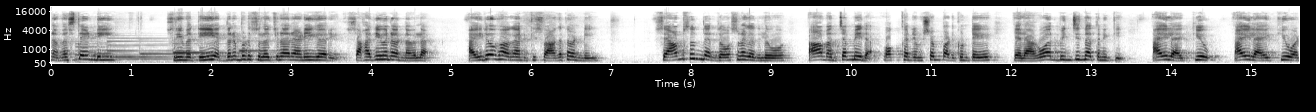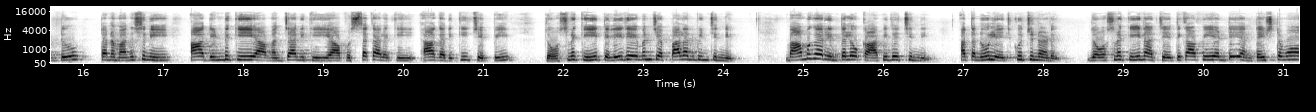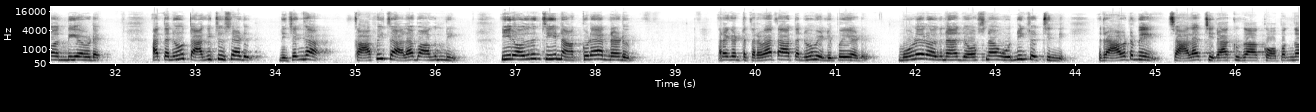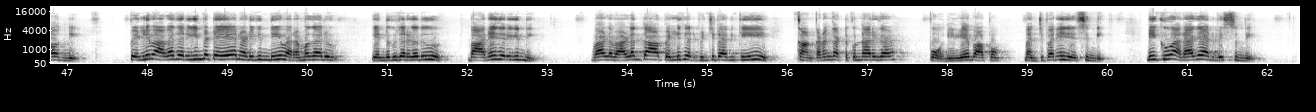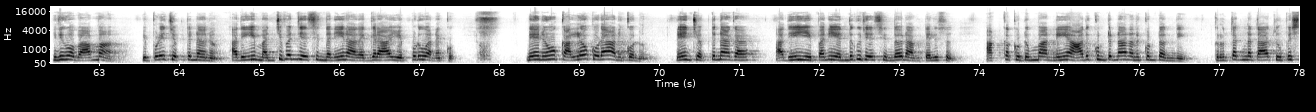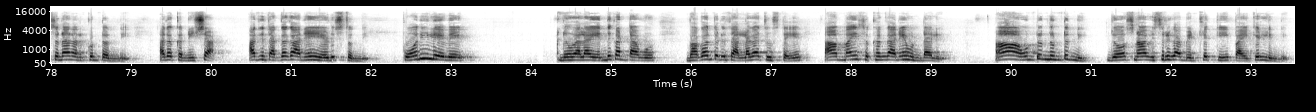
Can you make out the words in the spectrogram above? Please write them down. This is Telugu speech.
నమస్తే అండి. శ్రీమతి ఎద్దనపుడు సులోచన రాణి గారి సహజీవన నవల ఐదో భాగానికి స్వాగతం అండి. శ్యామసుందర్ దోసన గదిలో ఆ మంచం మీద ఒక్క నిమిషం పడుకుంటే ఎలాగో అనిపించింది అతనికి. I like you I like you అంటూ తన మనసుని ఆ దిండుకి ఆ మంచానికి ఆ పుస్తకాలకి ఆ గదికి చెప్పి జోస్నకి తెలియజేయమని చెప్పాలనిపించింది. బామ్మగారు ఇంతలో కాఫీ తెచ్చింది. అతను లేచి కూర్చున్నాడు. జ్యోత్స్నకి నా చేతి కాఫీ అంటే ఎంత ఇష్టమో అంది ఆవిడ. అతను తాగి చూశాడు. నిజంగా కాఫీ చాలా బాగుంది. ఈ రోజు నుంచి నాకు కూడా అన్నాడు. అరగంట తర్వాత అతను వెళ్ళిపోయాడు. మూడో రోజున జ్యోత్స్న ఊరి నుంచి వచ్చింది. రావటమే చాలా చిరాకుగా కోపంగా ఉంది. పెళ్ళి బాగా జరిగిందటే అని అడిగింది వరమ్మగారు ఎందుకు జరగదు? బాగానే జరిగింది. వాళ్ళ వాళ్ళంతా ఆ పెళ్ళి జరిపించడానికి కంకణం కట్టుకున్నారుగా. పోనీలే పాపం మంచి పనే చేసింది. నీకు అలాగే అనిపిస్తుంది. ఇదిగో బామ్మ ఇప్పుడే చెప్తున్నాను అది మంచి పని చేసిందని నా దగ్గర ఎప్పుడూ అనకు. నేను కల్లో కూడా అనుకోను. నేను చెప్తున్నాగా అది ఈ పని ఎందుకు చేసిందో నాకు తెలుసు. అక్క కుటుంబాన్ని ఆదుకుంటున్నాను అనుకుంటుంది కృతజ్ఞత చూపిస్తున్నాను అనుకుంటుంది అదొక నిష అది తగ్గగానే ఏడుస్తుంది. పోనీలేవే నువ్వు అలా ఎందుకంటావు? భగవంతుడు చల్లగా చూస్తే ఆ అమ్మాయి సుఖంగానే ఉండాలి. ఆ ఉంటుంది ఉంటుంది. జ్యోత్స్న విసురుగా మెట్లెక్కి పైకెళ్ళింది.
